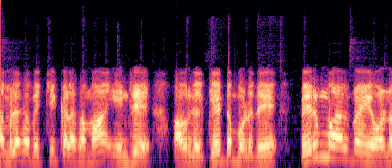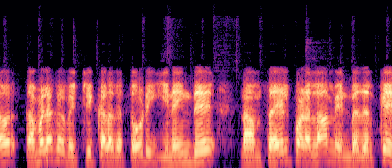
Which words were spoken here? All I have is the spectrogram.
தமிழக வெற்றி கழகமா என்று அவர்கள் கேட்ட பொழுது பெரும்பான்மையானோர் தமிழக வெற்றி கழகத்தோடு இணைந்து நாம் செயல்படலாம் என்பதற்கு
